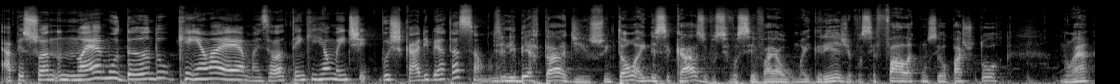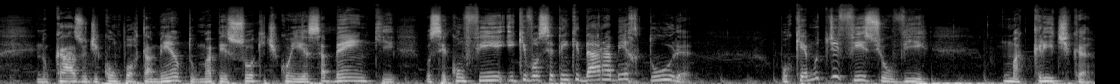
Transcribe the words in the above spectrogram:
a pessoa não é mudando quem ela é, mas ela tem que realmente buscar libertação. Né? Se libertar disso. Então, aí nesse caso, se você vai a alguma igreja, você fala com seu pastor, não é? No caso de comportamento, uma pessoa que te conheça bem, que você confie e que você tem que dar abertura. Porque é muito difícil ouvir uma crítica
